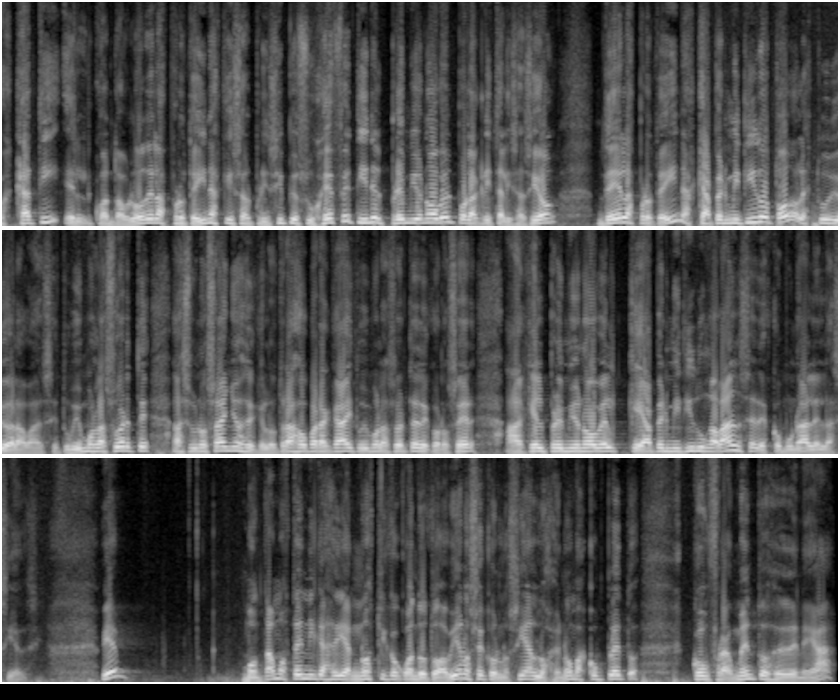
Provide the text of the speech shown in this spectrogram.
pues Katy cuando habló de las proteínas que hizo al principio su jefe, tiene el premio Nobel por la cristalización de las proteínas, que ha permitido todo el estudio del avance. Tuvimos la suerte hace unos años de que lo trajo para acá y tuvimos la suerte de conocer a aquel premio Nobel que ha permitido un avance descomunal en la ciencia. Bien, Montamos técnicas de diagnóstico cuando todavía no se conocían los genomas completos con fragmentos de DNA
